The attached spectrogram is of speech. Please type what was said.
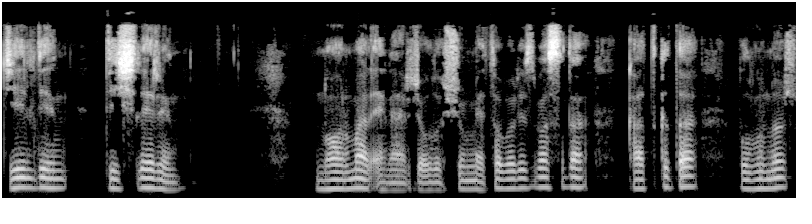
cildin, dişlerin normal enerji oluşum metabolizmasına katkıda bulunur.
